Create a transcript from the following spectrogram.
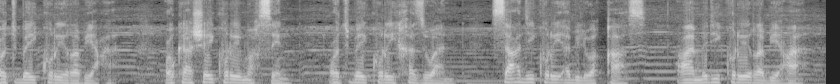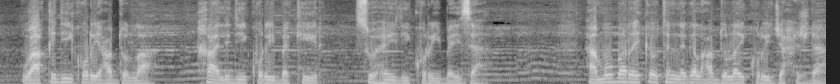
عوتبەی کوڕی ڕەبیعە، عوکاشەی کوڕی موحسین، عوتبەی کوڕی خەزوان، سەعدی کوڕی ئەبیل وەقاس، عامری کوڕی ڕەبیعە، واقیدی کوڕی عەبدوڵڵا، خالیدی کوڕی بەکیر، سوهەیلی کوڕی بەیزا. هەموو بە ڕێکەوتن لەگەڵ عەبدوڵای کوڕی جەحشدا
